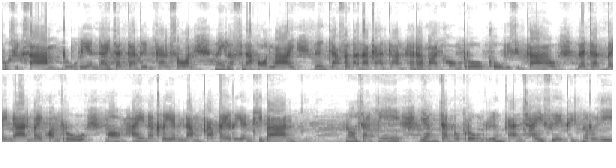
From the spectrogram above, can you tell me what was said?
2563 โรงเรียนได้จัดการเรียนการสอนในลักษณะออนไลน์ เนื่องจากสถานการณ์การแพร่ระบาดของโรคโควิด -19 และจัดใบงานใบความรู้ มอบให้นักเรียนนำกลับไปเรียนที่บ้าน นอกจากนี้ยังจัดอบรมเรื่องการใช้สื่อเทคโนโลยี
